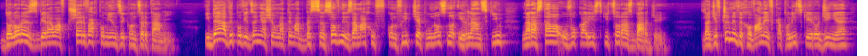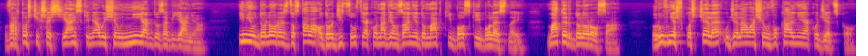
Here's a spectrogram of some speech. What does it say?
Dolores zbierała w przerwach pomiędzy koncertami. Idea wypowiedzenia się na temat bezsensownych zamachów w konflikcie północnoirlandzkim narastała u wokalistki coraz bardziej. Dla dziewczyny wychowanej w katolickiej rodzinie wartości chrześcijańskie miały się nijak do zabijania. Imię Dolores dostała od rodziców jako nawiązanie do Matki Boskiej Bolesnej, Mater Dolorosa. Również w kościele udzielała się wokalnie jako dziecko.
